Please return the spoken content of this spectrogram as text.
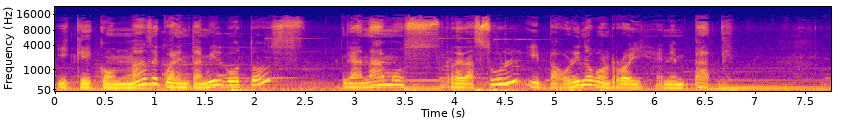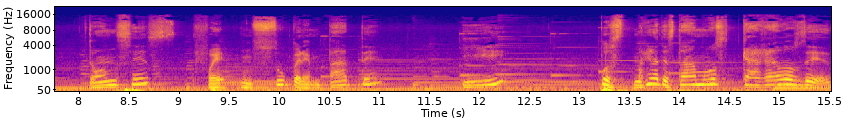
y que con más de 40 mil votos ganamos Red Azul y Paulino Bonroy en empate. Entonces fue un súper empate y pues imagínate, estábamos cagados de,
